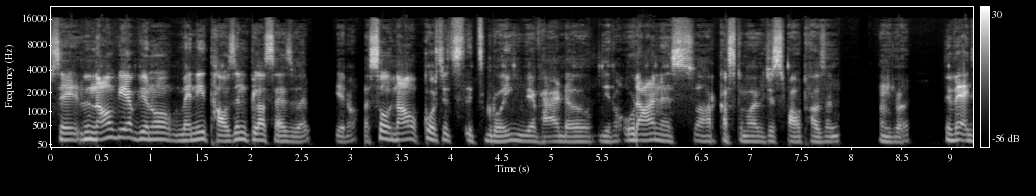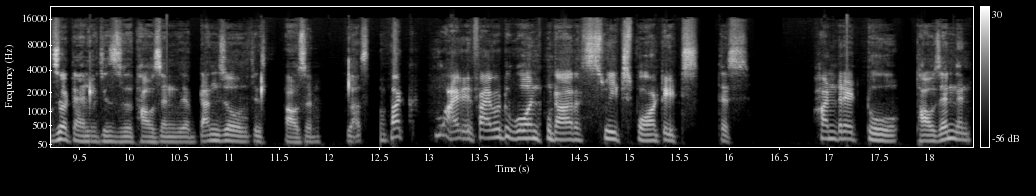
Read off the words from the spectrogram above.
say now we have you know many thousand plus as well. You know, so now of course it's it's growing. We have had uh, you know Udaan as our customer, which is five thousand. We have Exotel, which is a thousand. We have Dunzo, which is thousand plus. But if I were to go and put our sweet spot, it's this 100 to 1000 and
